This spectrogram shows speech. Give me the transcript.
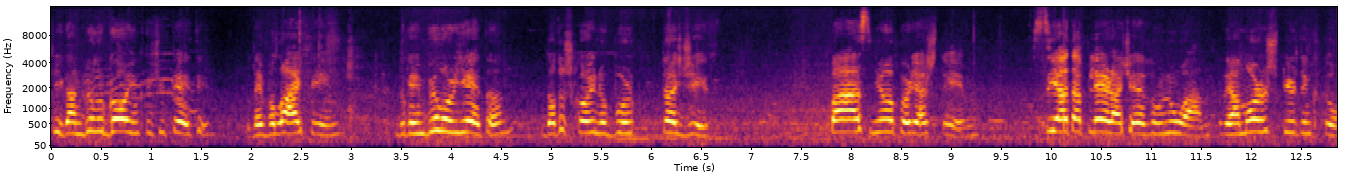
që i kanë mbyllur gojën këtij qyteti dhe vëllait tim, duke i mbyllur jetën, do të shkojnë në burg të gjithë. Pa asnjë përjashtim. Si ata plehra që e dhunuan dhe ia morën shpirtin këtu.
